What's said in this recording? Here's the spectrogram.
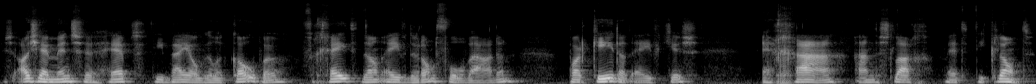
Dus als jij mensen hebt die bij jou willen kopen, vergeet dan even de randvoorwaarden, parkeer dat eventjes en ga aan de slag met die klant.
